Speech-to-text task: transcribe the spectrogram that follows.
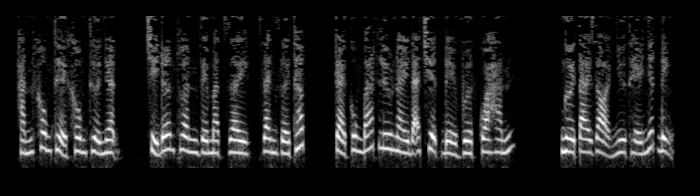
Hắn không thể không thừa nhận, chỉ đơn thuần về mặt dày, danh giới thấp, kẻ cung bát lưu này đã triệt để vượt qua hắn. Người tài giỏi như thế nhất định,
